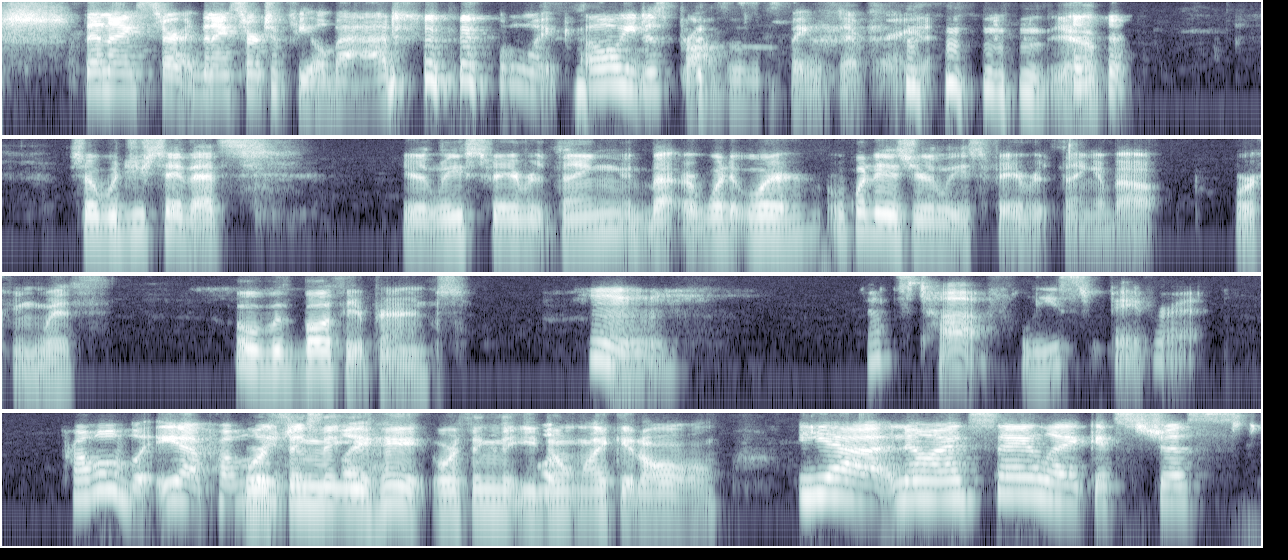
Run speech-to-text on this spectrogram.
then I start then I start to feel bad. I'm like, oh, he just processes things different. yeah. So would you say that's your least favorite thing about or what what what is your least favorite thing about working with well with both your parents? Hmm. That's tough. Least favorite. Probably, yeah, probably Or thing that like, you hate or thing that you Well- don't like at all. Yeah, no, I'd say like it's just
